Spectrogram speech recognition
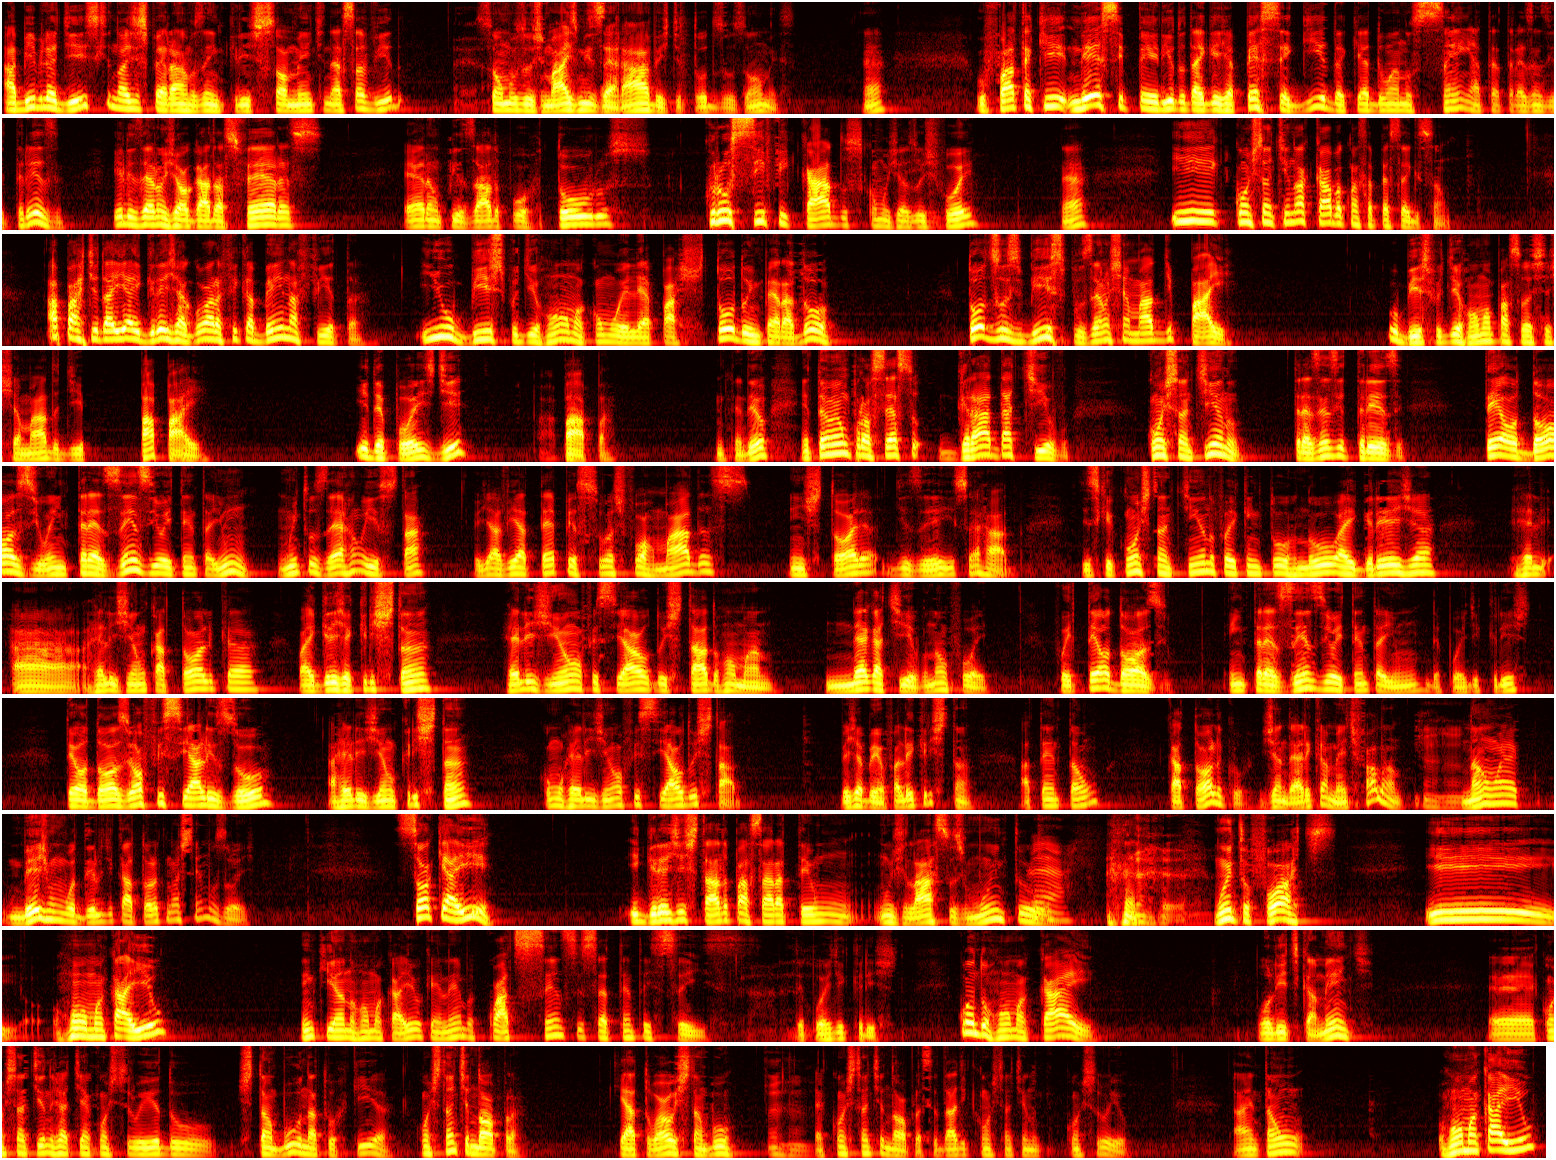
a Bíblia diz que nós esperarmos em Cristo somente nessa vida, somos os mais miseráveis de todos os homens. Né? O fato é que, nesse período da igreja perseguida, que é do ano 100 até 313, eles eram jogados às feras, eram pisados por touros, crucificados, como Jesus foi, né? e Constantino acaba com essa perseguição. A partir daí, a igreja agora fica bem na fita. E o bispo de Roma, como ele é pastor do imperador, Todos os bispos eram chamados de pai. O bispo de Roma passou a ser chamado de papai. E depois de papa. Entendeu? Então é um processo gradativo. Constantino, 313. Teodósio, em 381. Muitos erram isso, tá? Eu já vi até pessoas formadas em história dizer isso errado. Diz que Constantino foi quem tornou a igreja, a religião católica a igreja cristã, religião oficial do Estado romano. Negativo, não foi. Foi Teodósio, em 381 depois de Cristo. Teodósio oficializou a religião cristã como religião oficial do Estado. Veja bem, eu falei cristã. Até então, católico, genericamente falando. Uhum. Não é o mesmo modelo de católico que nós temos hoje. Só que aí, igreja e Estado passaram a ter um, uns laços muito é. muito fortes. E Roma caiu. Em que ano Roma caiu? Quem lembra? 476 depois de Cristo. Quando Roma cai politicamente, é, Constantino já tinha construído Istambul na Turquia, Constantinopla, que é a atual Istambul, uhum. é Constantinopla, a cidade que Constantino construiu. Tá? Então, Roma caiu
